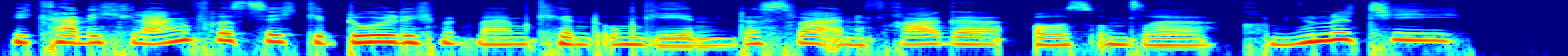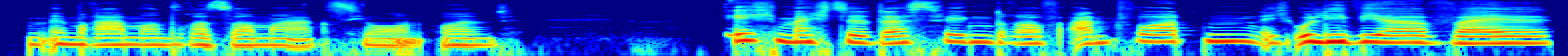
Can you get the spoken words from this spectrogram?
Wie kann ich langfristig geduldig mit meinem Kind umgehen? Das war eine Frage aus unserer Community im Rahmen unserer Sommeraktion und ich möchte deswegen darauf antworten, ich Olivia, weil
